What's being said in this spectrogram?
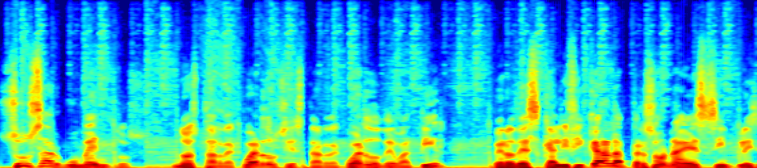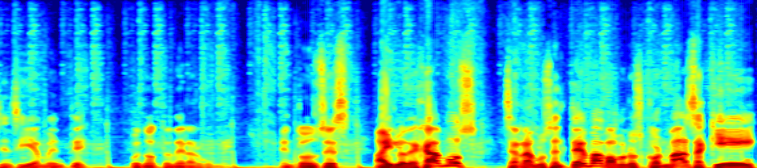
sus argumentos. No estar de acuerdo, sí estar de acuerdo, debatir. Pero descalificar a la persona es simple y sencillamente pues no tener argumentos. Entonces, ahí lo dejamos, cerramos el tema, vámonos con más aquí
